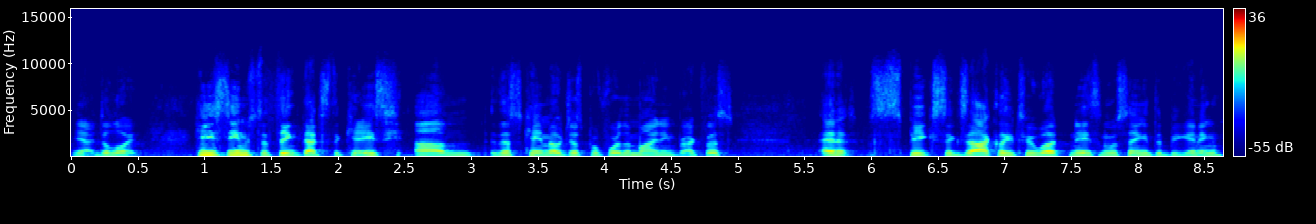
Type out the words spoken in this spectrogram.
Yeah, Deloitte. He seems to think that's the case. Um, this came out just before the mining breakfast, and it speaks exactly to what Nathan was saying at the beginning.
